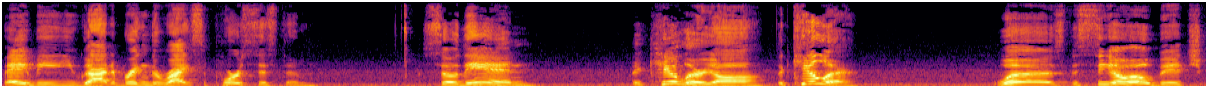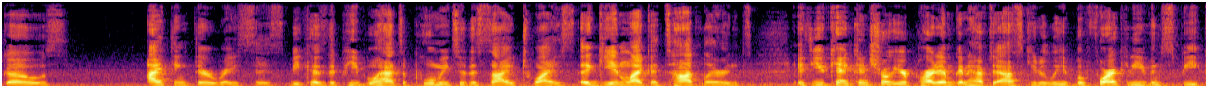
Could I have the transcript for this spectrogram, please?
baby, you got to bring the right support system. So then, the killer, y'all, the killer was the COO bitch goes, I think they're racist because the people had to pull me to the side twice, again, like a toddler. And if you can't control your party, I'm going to have to ask you to leave before I can even speak.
